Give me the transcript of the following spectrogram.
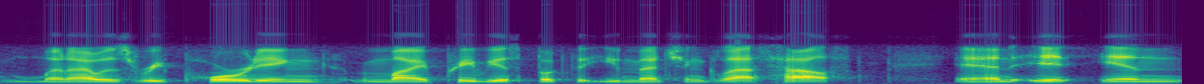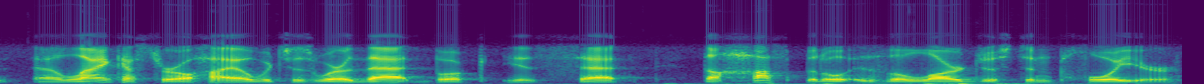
when I was reporting my previous book that you mentioned, Glass House. And it, in uh, Lancaster, Ohio, which is where that book is set, the hospital is the largest employer.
